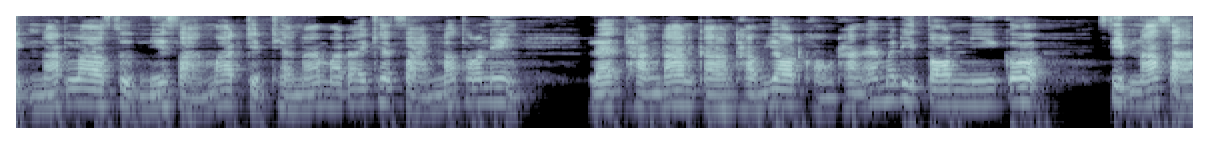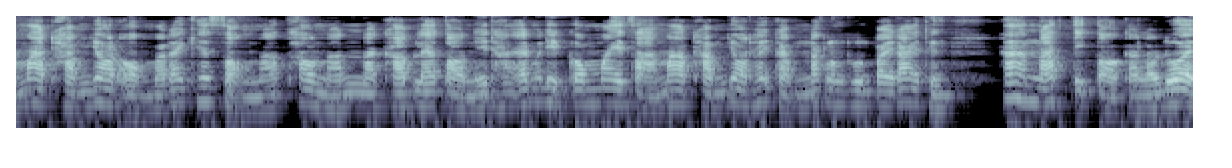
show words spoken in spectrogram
10 นัดล่าสุดนี้สามารถเก็บชนะมาได้แค่ 3 นัดเท่านั้นเอง และทางด้านการทำยอดของทางแอตมาดริดตอนนี้ก็ 10 นัดสามารถทำยอดออกมาได้แค่ 2 นัดเท่านั้นนะครับ และตอนนี้ทางแอตมาดริดก็ไม่สามารถทำยอดให้กับนักลงทุนไปได้ถึง 5 นัดติดต่อกันแล้วด้วย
